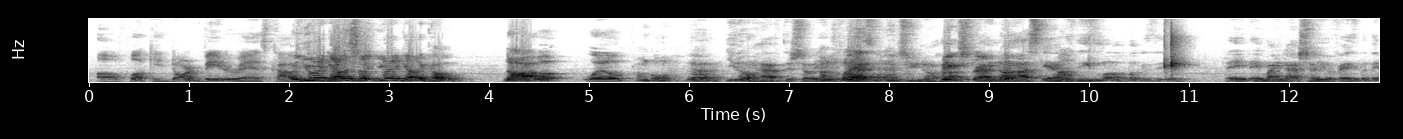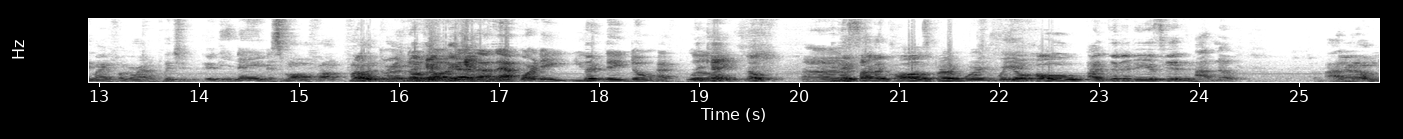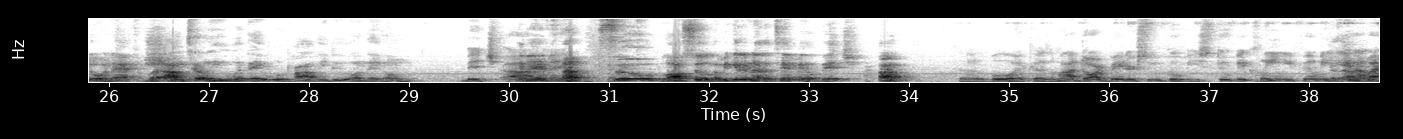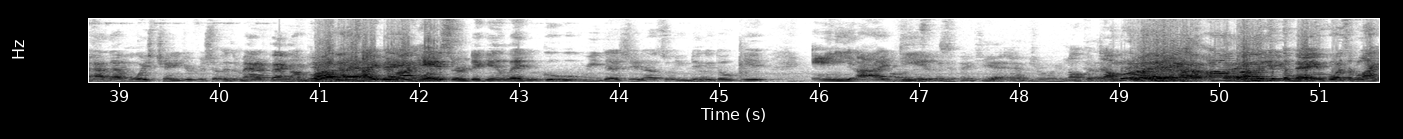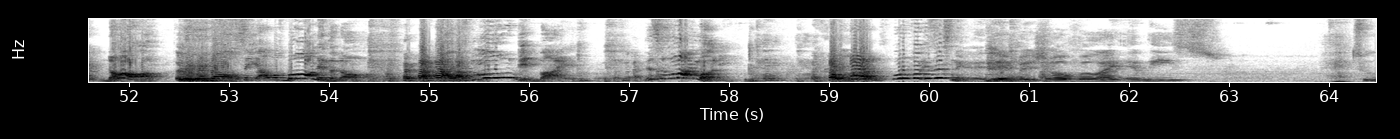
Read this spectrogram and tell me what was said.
a fucking Darth Vader ass Oh, you ain't gotta show, you ain't gotta go. No, I, well, well, I'm going. Yeah. You don't have to show your face, but you know Big how, strap, You know how scammers these motherfuckers is. They they might not show your face, but they might fuck around and put your, your name in small font. font Nope. or- no, no, They that, that, that part they you they- they don't have. Well, they can't, nope. You uh, can sign a clause, bro, where, where your whole identity is hidden. I know. I Yeah, know. I'm doing that for But sure. I'm telling you what they would probably do on their own. bitch. Uh, And then uh, sue. Lawsuit. Let me get another 10 mil, bitch. Uh, Cause boy, cause my Darth Vader suit gonna be stupid clean, you feel me? And I'm gonna have that voice changer for sure. As a matter of fact, I'm Yeah, I probably gotta have typing my answer, nigga, and letting Google read that shit out so you niggas don't get any oh, ideas. this nigga think he an android. No, but Yeah. I'm, Right. I'm, I'm gonna get the main voice of like, dog. dog, see, I was born in the dog. I was molded by it. This is my money. Who the fuck is this nigga? And then for sure for like at least two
